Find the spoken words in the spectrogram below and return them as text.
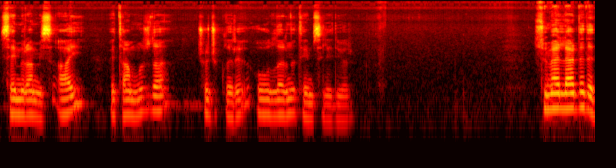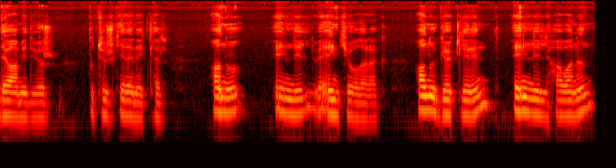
Semiramis ay ve Tammuz da çocukları, oğullarını temsil ediyor. Sümerlerde de devam ediyor bu tür gelenekler. Anu, Enlil ve Enki olarak. Anu göklerin, Enlil havanın,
